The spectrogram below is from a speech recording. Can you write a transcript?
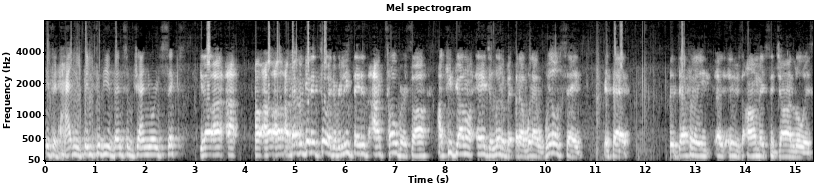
if it hadn't been for the events of January 6th? You know, I, I, I, am never get into it. The release date is October, so I'll, I'll keep y'all on edge a little bit. But uh, what I will say is that but definitely uh, it was homage to John Lewis.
